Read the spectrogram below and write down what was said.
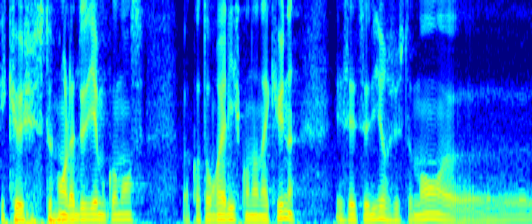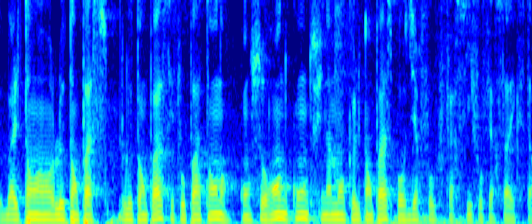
et que justement la deuxième commence bah, quand on réalise qu'on n'en a qu'une, et c'est de se dire justement, euh, bah, le, temps, le temps passe, le temps passe, il ne faut pas attendre qu'on se rende compte finalement que le temps passe pour se dire, faut faire ci, il faut faire ça, etc.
